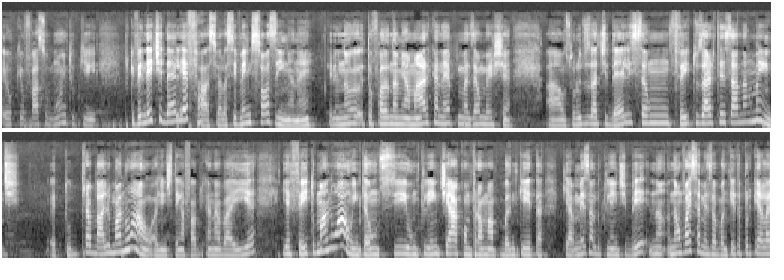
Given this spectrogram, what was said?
eu, que eu faço muito, que porque vender Tideli é fácil, ela se vende sozinha, né? Não, eu estou falando da minha marca, né? Mas é o merchan. Ah, os produtos da Tideli são feitos artesanalmente. É tudo trabalho manual. A gente tem a fábrica na Bahia e é feito manual. Então, se um cliente A comprar uma banqueta que é a mesma do cliente B, não, não vai ser a mesma banqueta porque ela,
